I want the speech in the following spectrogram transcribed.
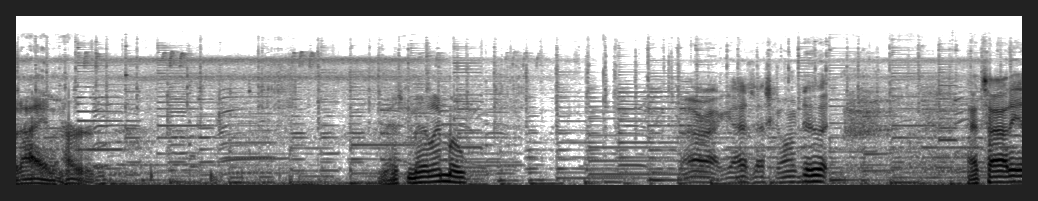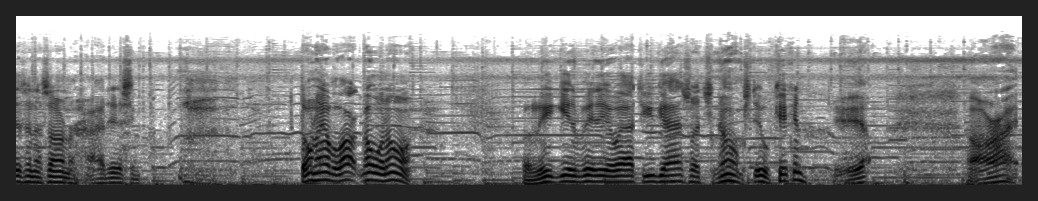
But I haven't heard. Miss Millie Moo. Alright guys, that's gonna do it. That's how it is in the summer. I just don't have a lot going on. But I need to get a video out to you guys, let you know I'm still kicking. Yeah. Alright.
